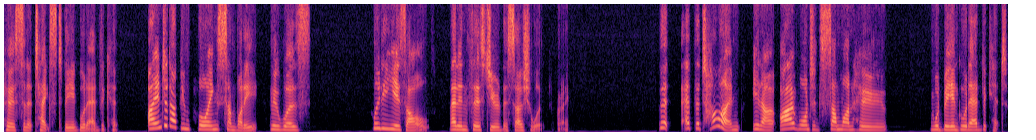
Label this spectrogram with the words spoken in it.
person it takes to be a good advocate. I ended up employing somebody who was 20 years old and in the first year of their social work. But at the time, you know, I wanted someone who would be a good advocate.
